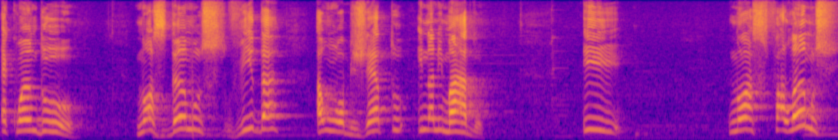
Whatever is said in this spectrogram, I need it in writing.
é quando nós damos vida a um objeto inanimado. E nós falamos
